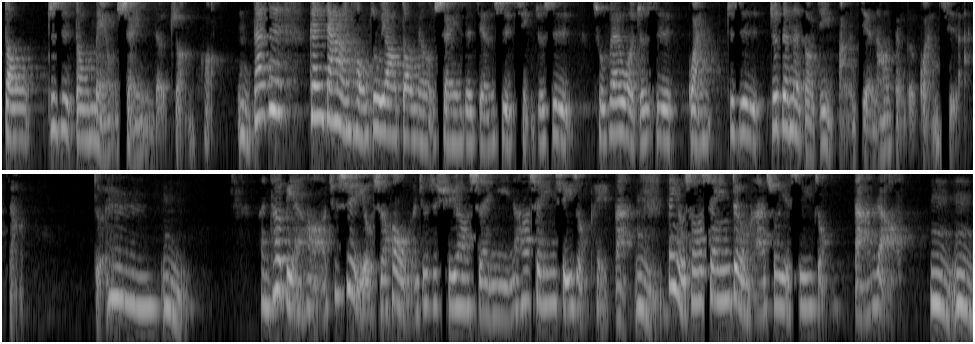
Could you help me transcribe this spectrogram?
都就是都没有声音的状况。嗯，但是跟家人同住要都没有声音这件事情，就是除非我就是关，就是就真的走进房间，然后整个关起来这样。对，嗯，嗯很特别哈，就是有时候我们就是需要声音，然后声音是一种陪伴，嗯但有时候声音对我们来说也是一种打扰。嗯嗯，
